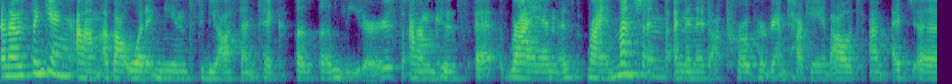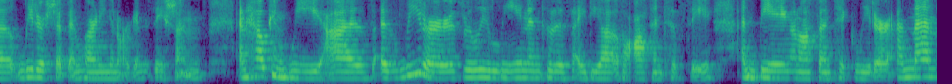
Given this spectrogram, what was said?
and I was thinking um, about what it means to be authentic uh, uh, leaders, because um, uh, Ryan, as Ryan mentioned, I'm in a doctoral program talking about um, ed- uh, leadership and learning in organizations, and how can we, as as leaders, really lean into this idea of authenticity and being an authentic leader, and then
